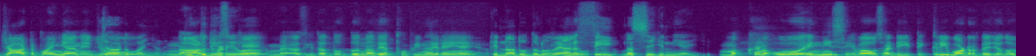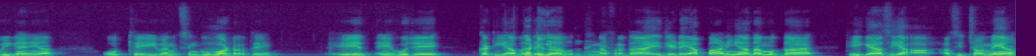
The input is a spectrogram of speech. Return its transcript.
ਜਾਟ ਭਾਈਆਂ ਨੇ ਜੋ ਜਾਟ ਭਾਈਆਂ ਨੇ। ਨਾਲ ਦੁੱਧ ਦੀ ਸੇਵਾ। ਮੈਂ ਅਸੀਂ ਤਾਂ ਦੁੱਧ ਉਹਨਾਂ ਦੇ ਹੱਥੋਂ ਪੀਂਦੇ ਰਹੇ ਆ ਯਾਰ ਕਿੰਨਾ ਦੁੱਧ ਹਰਿਆਣਾ ਉੱਥੇ ਲੱਸੀ। ਲੱਸੀ ਕਿੰਨੀ ਆਈ ਮੱਖਣ ਉਹ ਇੰਨੀ ਸੇਵਾ ਉਹ ਸਾਡੀ ਟਿੱਕਰੀ ਬਾਰਡਰ ਤੇ ਜਦੋਂ ਵੀ ਗਏ ਆ ਉੱਥੇ ਈਵਨ ਸਿੰਘੂ ਬਾਰਡਰ ਤੇ ਇਹ ਇਹੋ ਜੇ ਘਟੀਆ ਬੰਦੇ ਘਟੀਆ ਦਾ ਬੰਦੇ। ਨਫ਼ਰਤਾਂ ਇਹ ਜਿਹੜੇ ਆ ਪਾਣੀਆਂ ਦਾ ਮੁੱਦਾ ਹੈ ਠੀਕ ਹੈ ਅਸੀਂ ਆ- ਅਸੀਂ ਚਾਹੁੰਦੇ ਆ।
